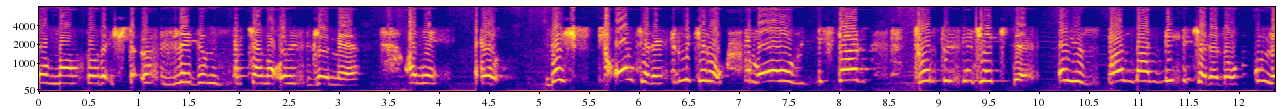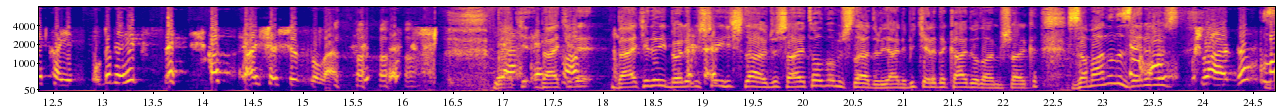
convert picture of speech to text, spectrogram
Ondan sonra işte özledim derken o özlemi hani o beş, on kere, yirmi kere okudum. Oh ister törpülecekti. O yüzden ben bir kere de okudum ve kayıt buldum ve hepsi hakikaten şaşırdılar. belki Yani, belki de belki de böyle bir şey hiç daha önce şahit olmamışlardır. Yani bir kere de kaydolan bir şarkı. Zamanında Zerrin Öz olmuşlardı ama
